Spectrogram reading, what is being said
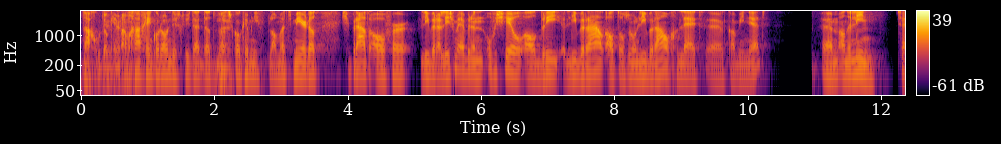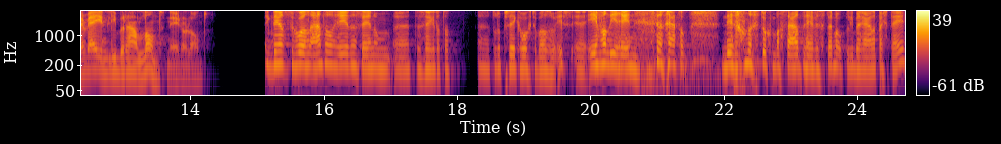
nou goed, oké, maar we gaan geen coronadiscussie, dat, dat was Nee. ik ook helemaal niet van plan. Maar het is meer dat als je praat over liberalisme, we hebben een officieel al drie liberaal, althans door een liberaal geleid eh, kabinet. Ehm Annelien, zijn wij een liberaal land, Nederland? Ik denk dat er toch wel een aantal redenen zijn om eh, te zeggen dat dat eh, tot op zekere hoogte wel zo is. Eh een van die redenen is inderdaad dat Nederlanders toch massaal blijven stemmen op liberale partijen.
